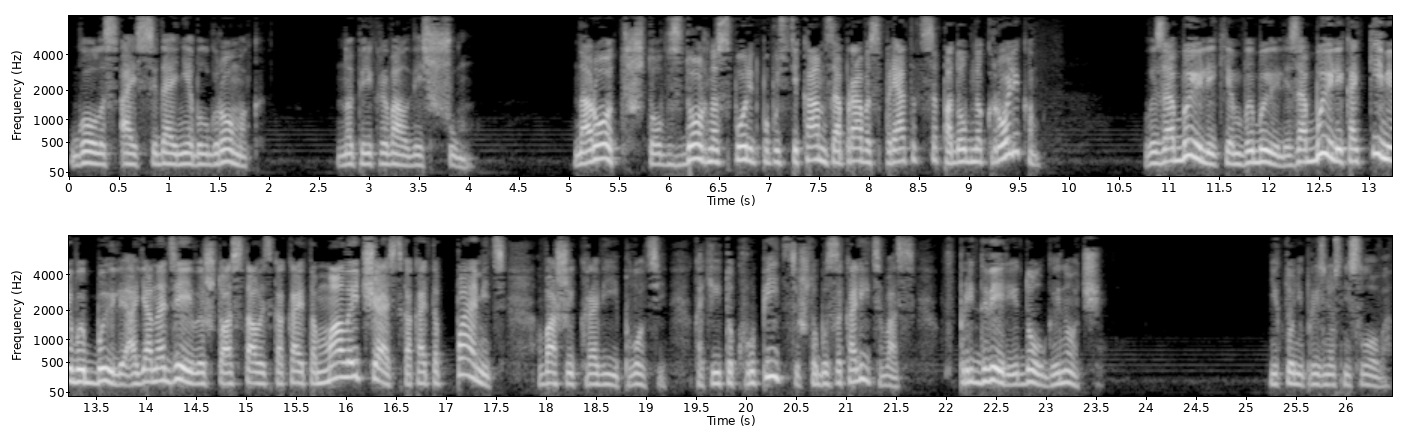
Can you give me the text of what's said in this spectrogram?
Голос Айседай не был громок, но перекрывал весь шум. Народ, что вздорно спорит по пустякам за право спрятаться, подобно кроликам? Вы забыли, кем вы были, забыли, какими вы были, а я надеялась, что осталась какая-то малая часть, какая-то память вашей крови и плоти, какие-то крупицы, чтобы закалить вас в преддверии долгой ночи. Никто не произнес ни слова.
